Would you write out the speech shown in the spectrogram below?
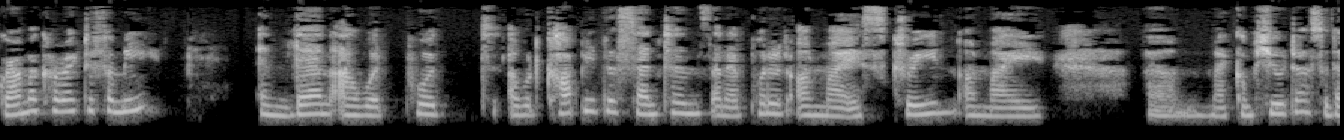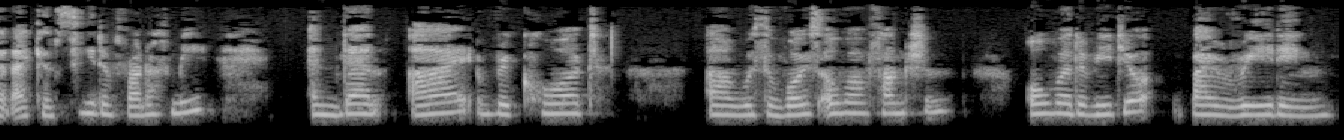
grammar correct it for me. And then I would put I would copy the sentence and I put it on my screen on my um, my computer so that I can see it in front of me. And then I record uh, with the voiceover function over the video by reading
